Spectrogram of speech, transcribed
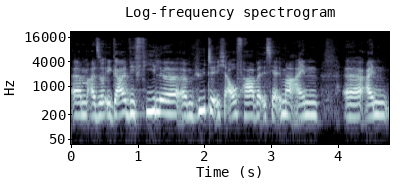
Ähm, also egal wie viele ähm, Hüte ich aufhabe, ist ja immer ein, äh, ein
